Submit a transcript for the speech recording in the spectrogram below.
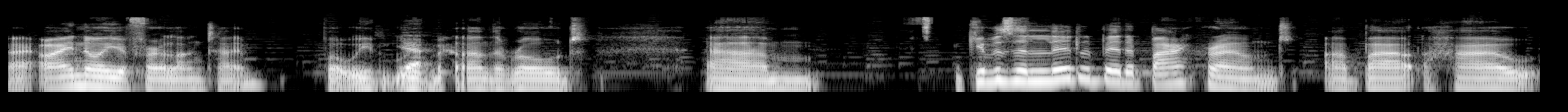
I, I know you for a long time, but we've, Yeah. we've met on the road. Um, give us a little bit of background about how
